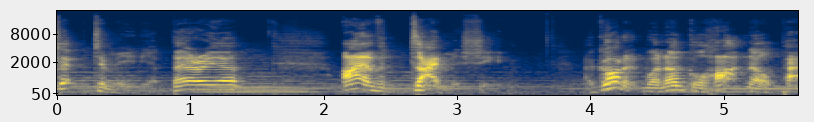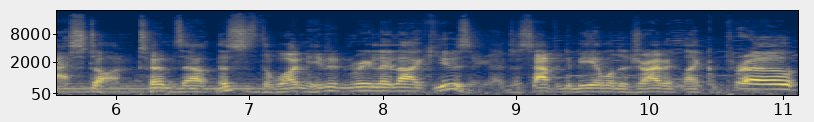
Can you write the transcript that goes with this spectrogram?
Kleptomania Barrier. I have a time machine. I got it when Uncle Hartnell passed on. Turns out this is the one he didn't really like using. I just happened to be able to drive it like a pro.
